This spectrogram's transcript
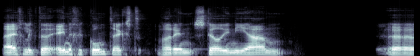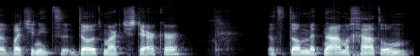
eigenlijk de enige context waarin stel je niet aan uh, wat je niet dood maakt je sterker. Dat het dan met name gaat om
